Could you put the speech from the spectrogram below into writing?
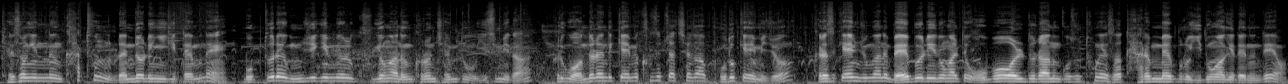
개성 있는 카툰 렌더링이기 때문에 몹들의 움직임을 구경하는 그런 재미도 있습니다. 그리고 원더랜드 게임의 컨셉 자체가 보드 게임이죠. 그래서 게임 중간에 맵을 이동할 때 오버월드라는 곳을 통해서 다른 맵으로 이동하게 되는데요.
